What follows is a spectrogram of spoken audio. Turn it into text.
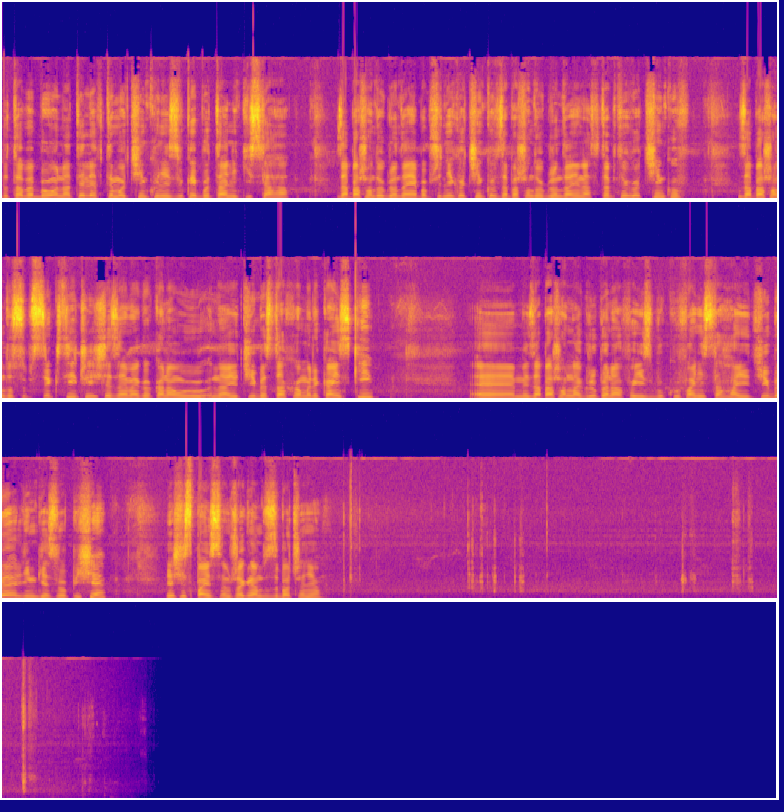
To to by było na tyle w tym odcinku Niezwykłej Botaniki Stacha. Zapraszam do oglądania poprzednich odcinków, zapraszam do oglądania następnych odcinków, zapraszam do subskrypcji, czyli śledzenia mojego kanału na YouTube Stachu Amerykański. Zapraszam na grupę na Facebooku Fani Stacha YouTube, link jest w opisie. Ja się z Państwem żegnam, do zobaczenia.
